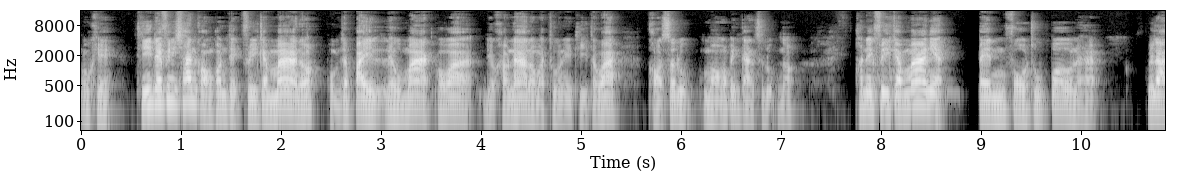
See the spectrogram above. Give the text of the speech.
โอเค ทีนี้ definition ของ context free grammar เนาะ ผมจะไปเร็วมาก เพราะว่าเดี๋ยวคราวหน้าเรามาทวนอีกที แต่ว่าขอสรุปมองว่าเป็นการสรุปเนาะ context free grammar เนี่ยเป็น four tuple นะฮะ เวลา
